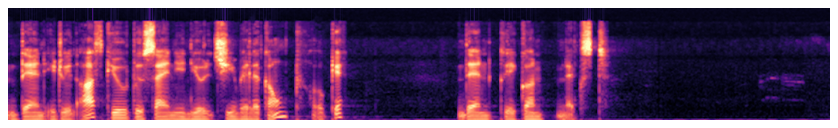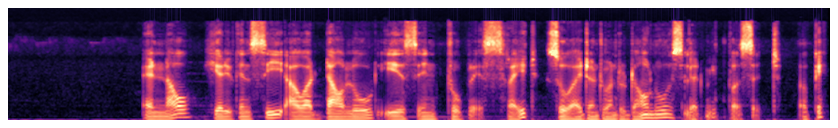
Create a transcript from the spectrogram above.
Then it will ask you to sign in your gmail account okay? Then click on next and now here you can see our download is in progress right? So i don't want to download so let me pause it okay?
